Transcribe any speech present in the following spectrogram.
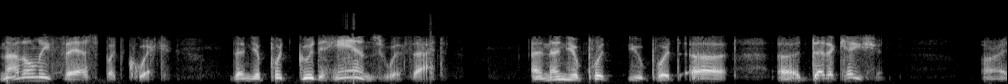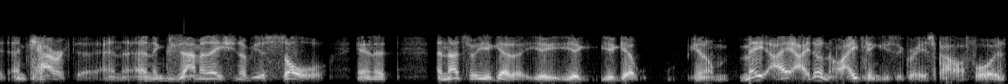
Not only fast, but quick. Then you put good hands with that, and then you put you put uh, uh, dedication all right, and character and an examination of your soul in it, and that's where you get it. You you you get you know, may I I don't know. I think he's the greatest power forward.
